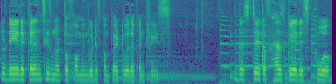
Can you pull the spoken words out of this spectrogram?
Today, the currency is not performing good if compared to other countries. The state of healthcare is poor.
